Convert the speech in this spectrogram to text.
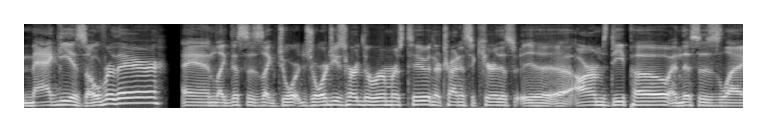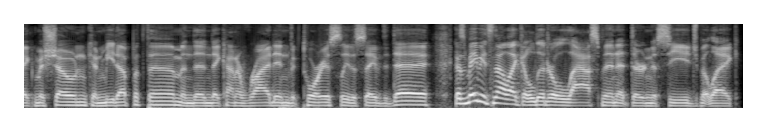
Maggie is over there, and like this is like Georgie's heard the rumors too, and they're trying to secure this uh, arms depot, and this is like Michonne can meet up with them, and then they kind of ride in victoriously to save the day. Because maybe it's not like a literal last minute during the siege, but like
